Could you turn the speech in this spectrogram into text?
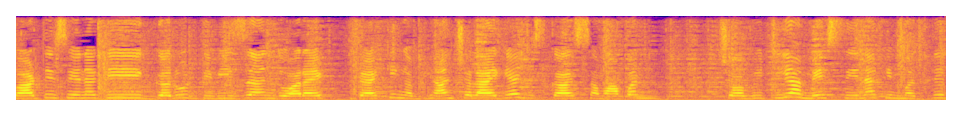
भारतीय सेना की गरुड़ डिवीज़न द्वारा एक ट्रैकिंग अभियान चलाया गया, जिसका समापन चौबिटिया में सेना के मध्य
